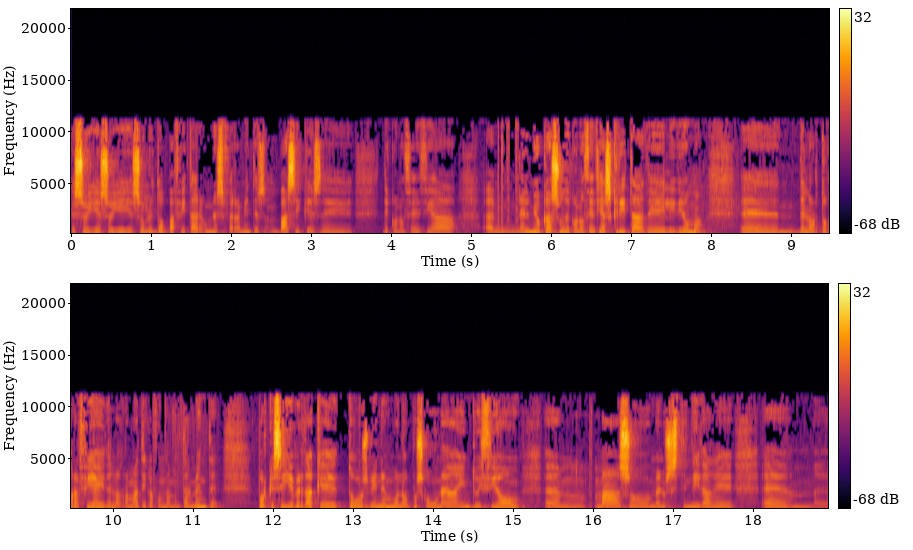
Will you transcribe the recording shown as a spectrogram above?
Eso y eso, y sobre mm. todo para citar unas herramientas básicas de, de conocencia, en el mío caso, de conocencia escrita del idioma, eh, de la ortografía y de la gramática fundamentalmente, porque sí es verdad que todos vienen bueno, pues con una intuición eh, más o menos extendida de eh,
